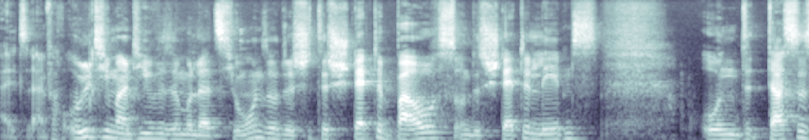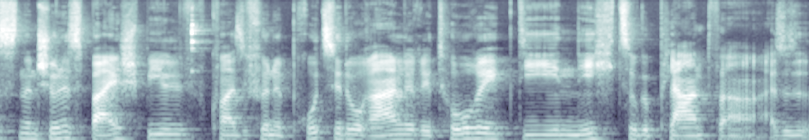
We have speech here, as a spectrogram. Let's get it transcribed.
als einfach ultimative Simulation so des, des Städtebaus und des Städtelebens. Und das ist ein schönes Beispiel quasi für eine prozedurale Rhetorik, die nicht so geplant war. Also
